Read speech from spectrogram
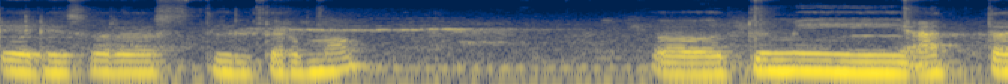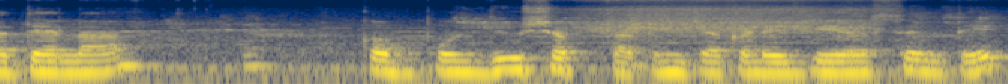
टेरेसवर असतील तर मग तुम्ही आत्ता त्याला कंपोज देऊ शकता तुमच्याकडे जे असेल ते.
